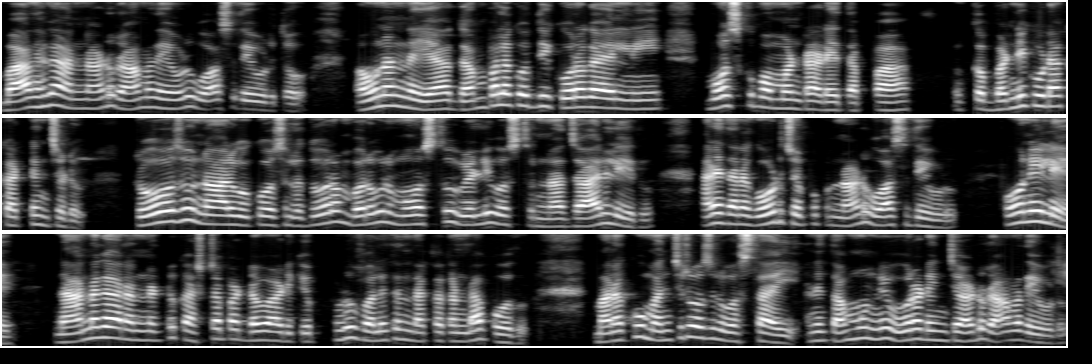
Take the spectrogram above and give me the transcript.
బాధగా అన్నాడు రామదేవుడు వాసుదేవుడితో. అవునన్నయ్య గంపల కొద్దీ కూరగాయల్ని మోసుకుపొమ్మంటాడే తప్ప ఒక్క బండి కూడా కట్టించడు. రోజు నాలుగు కోసుల దూరం బరువులు మోస్తూ వెళ్ళి వస్తున్నా జాలి లేదు అని తన గోడు చెప్పుకున్నాడు వాసుదేవుడు. పోనీలే నాన్నగారు అన్నట్టు కష్టపడ్డవాడికి ఎప్పుడూ ఫలితం దక్కకుండా పోదు. మనకు మంచి రోజులు వస్తాయి అని తమ్ముణ్ణి ఊరడించాడు రామదేవుడు.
